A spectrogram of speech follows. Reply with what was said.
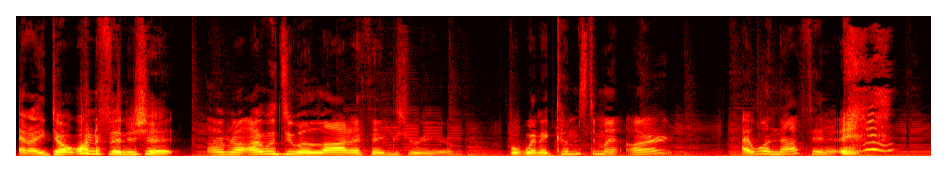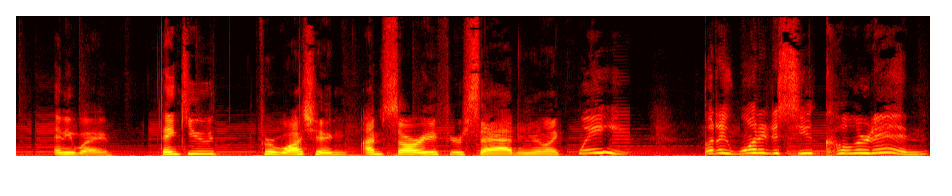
And I don't want to finish it. I'm not, I would do a lot of things for you. But when it comes to my art, I will not finish. anyway, thank you for watching. I'm sorry if you're sad and you're like, wait, but I wanted to see it colored in.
